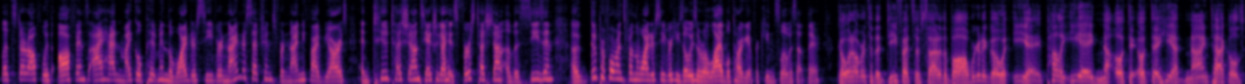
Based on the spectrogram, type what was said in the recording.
Let's start off with offense. I had Michael Pittman, the wide receiver, nine receptions for 95 yards and two touchdowns. He actually got his first touchdown of the season. A good performance from the wide receiver. He's always a reliable target for Kedon Slovis out there. Going over to the defensive side of the ball, we're going to go with EA. Pali EA Naote Ote. He had nine tackles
